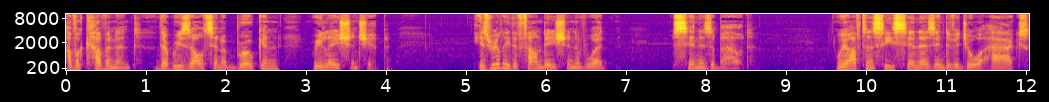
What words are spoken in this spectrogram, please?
of a covenant that results in a broken relationship is really the foundation of what sin is about. We often see sin as individual acts,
